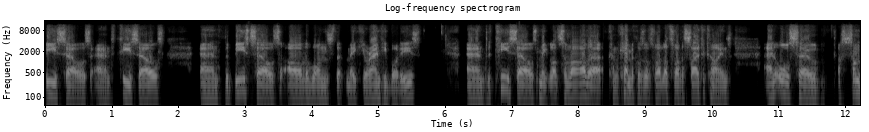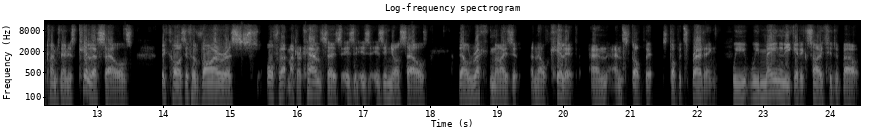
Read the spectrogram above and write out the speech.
B cells and T cells. And the B cells are the ones that make your antibodies, and the T cells make lots of other kind of chemicals, lots of, lots of other cytokines, and also are sometimes known as killer cells because if a virus, or for that matter, a cancer, is, is, is in your cells, they'll recognize it and they'll kill it and, and stop it stop it spreading. We we mainly get excited about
